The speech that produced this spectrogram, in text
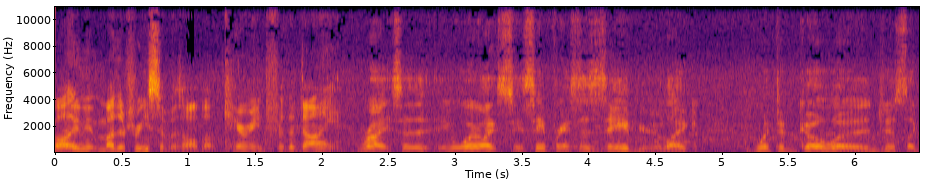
Well, I mean, Mother Teresa was all about caring for the dying. Right. So, or like Saint Francis Xavier, like went to Goa and just like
